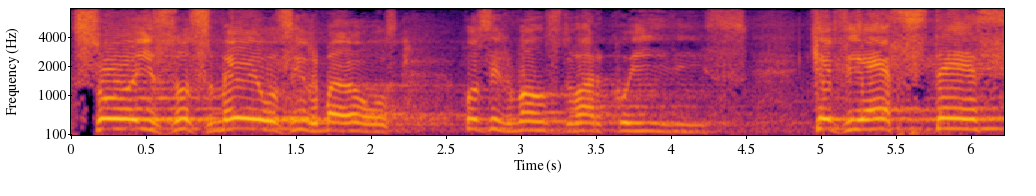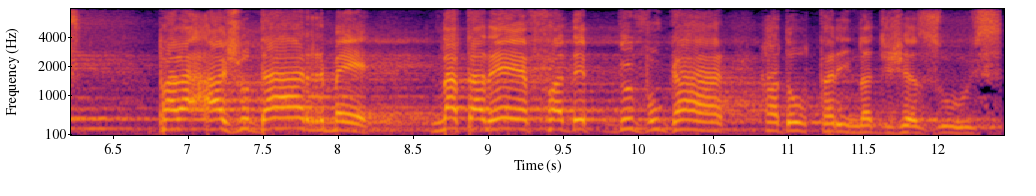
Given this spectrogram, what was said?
sois os meus irmãos, os irmãos do arco-íris, que viestes para ajudar-me na tarefa de divulgar a doutrina de Jesus.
